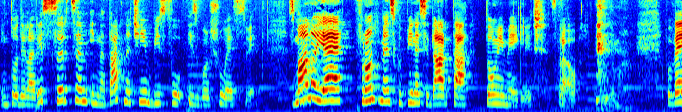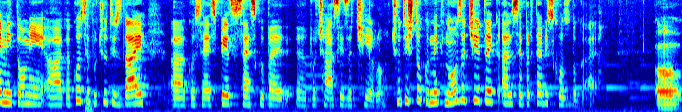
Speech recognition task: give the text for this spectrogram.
in to dela res srcem in na tak način v bistvu izboljšuje svet. Z mano je frontman skupine Sidarta, Tomi Meglič. Zdravo. Povej mi, Tomi, kako se počutiš zdaj, ko se je spet vse skupaj počasi začelo? Čutiš to kot nek nov začetek ali se pri tebi skozi dogaja? Uh,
